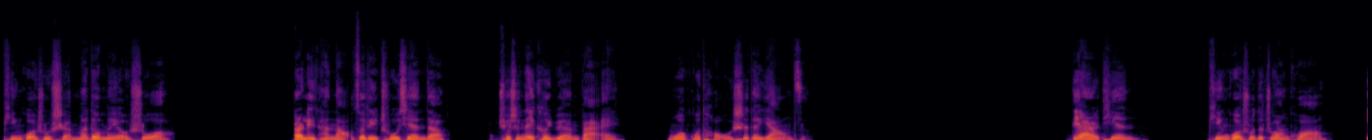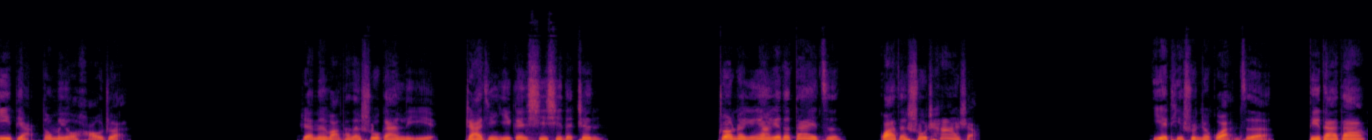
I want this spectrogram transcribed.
苹果树什么都没有说，而丽塔脑子里出现的却是那颗圆柏蘑菇头似的样子。第二天，苹果树的状况一点都没有好转。人们往它的树干里扎进一根细细的针，装着营养液的袋子挂在树杈上，液体顺着管子滴答答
